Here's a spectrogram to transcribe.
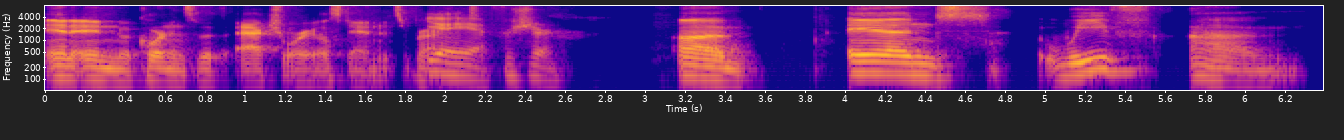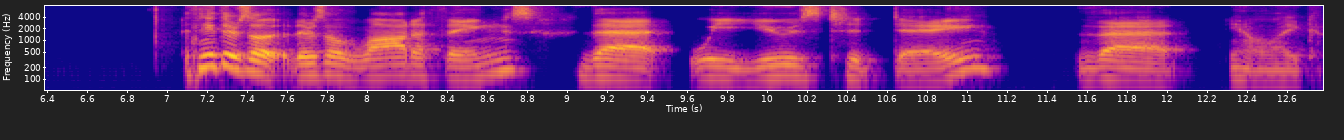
in, in accordance with actuarial standards of Yeah, yeah, for sure. Um, and we've, um, I think there's a there's a lot of things that we use today that you know, like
